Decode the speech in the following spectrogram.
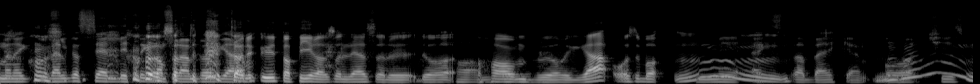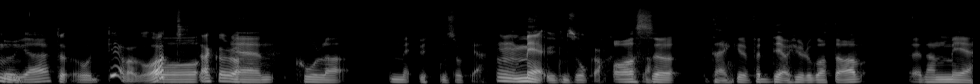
men jeg velger å se litt på den tar du ut papiret, og så leser du da Hamburger. og så bare mm. Mye ekstra bacon og Mm. cheeseburger Og det var godt. Og kan du en cola med uten sukker. mm, Med uten sukker. Og så tenker du, for det har ikke du godt av, den med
